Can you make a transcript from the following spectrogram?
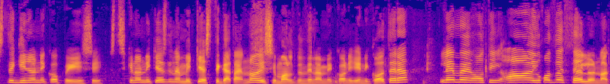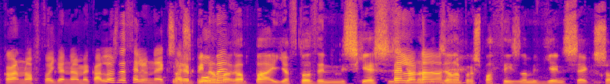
στην κοινωνικοποίηση, στις κοινωνικές δυναμικές, στην κατανόηση μάλλον των δυναμικών γενικότερα, λέμε ότι Α, εγώ δεν θέλω να κάνω αυτό για να είμαι καλός, δεν θέλω να Πρέπει να εξασκούμε. με αγαπάει, γι' αυτό δεν είναι οι σχέσεις. Θέλω Για να, να- μην ξαναπροσπαθείς, να μην βγαίνεις έξω.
